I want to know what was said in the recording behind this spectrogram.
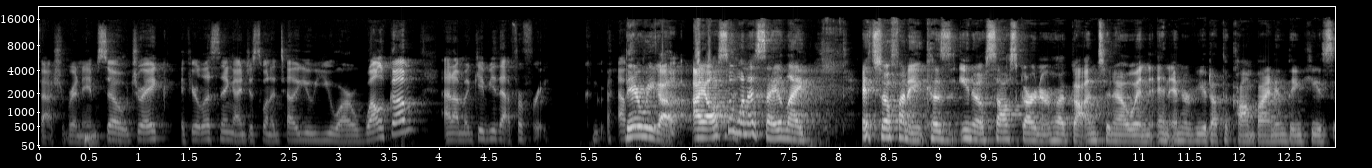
fashion brand name. So, Drake, if you're listening, I just want to tell you you are welcome and I'm going to give you that for free. There we go. I also want to say, like, It's so funny because, you know, Sauce Gardner, who I've gotten to know and, and, interviewed at the combine and think he's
